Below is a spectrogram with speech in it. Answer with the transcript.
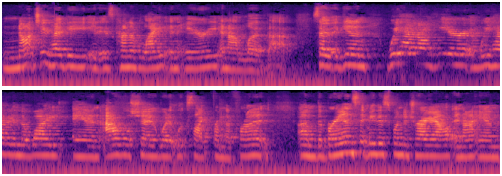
not too heavy. It is kind of light and airy, and I love that. So again, we have it on here and we have it in the white, and I will show what it looks like from the front. Um, the brand sent me this one to try out, and I am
